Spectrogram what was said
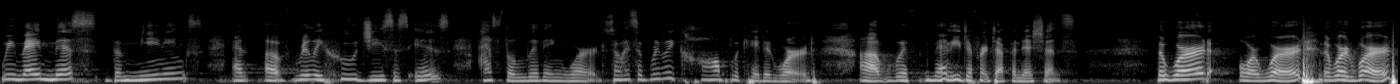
we may miss the meanings and of really who Jesus is as the living word. So it's a really complicated word uh, with many different definitions. The word or word, the word word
